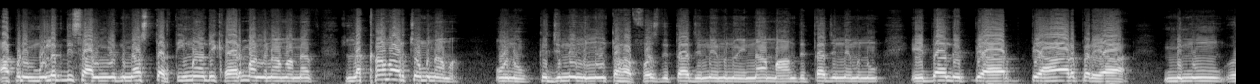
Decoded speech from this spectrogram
ਆਪਣੀ ਮੁਲਕ ਦੀ ਸਾਲਮੀਅਤ ਮੈਂ ਉਸ ਧਰਤੀ ਮਾਂ ਦੀ ਖੈਰ ਮੰਗਣਾ ਵਾਂ, ਮੈਂ ਲੱਖਾਂ ਵਾਰ ਚੁੰਮਣਾ ਵਾਂ। ਉਹਨੂੰ ਕਿ ਜਿੰਨੇ ਮੈਨੂੰ ਤਹਫਜ਼ ਦਿੱਤਾ, ਜਿੰਨੇ ਮੈਨੂੰ ਇੰਨਾ ਮਾਣ ਦਿੱਤਾ, ਜਿੰਨੇ ਮੈਨੂੰ ਇਦਾਂ ਦੇ ਪਿਆਰ ਪਿਆਰ ਭਰਿਆ ਮੈਨੂੰ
